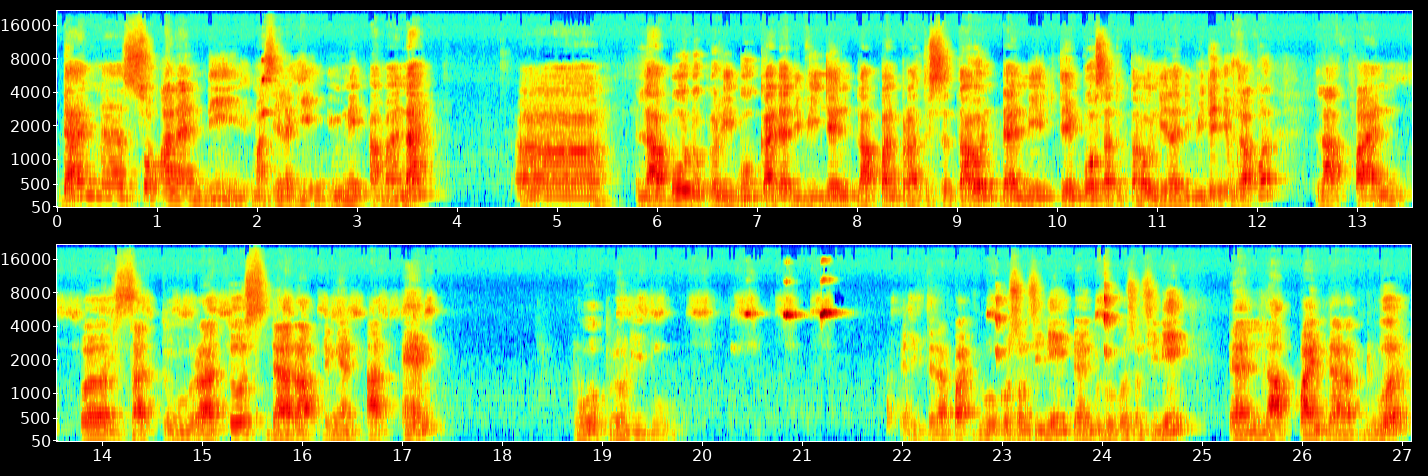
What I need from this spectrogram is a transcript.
Dan uh, soalan D masih lagi unit amanah. Uh, labo 20,000 kadar dividen 8% setahun dan ni tempoh satu tahun nilai dividennya berapa? 8 per 100 darab dengan RM 20,000. Jadi kita dapat 2 kosong sini dan 2 kosong sini dan 8 darab 2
